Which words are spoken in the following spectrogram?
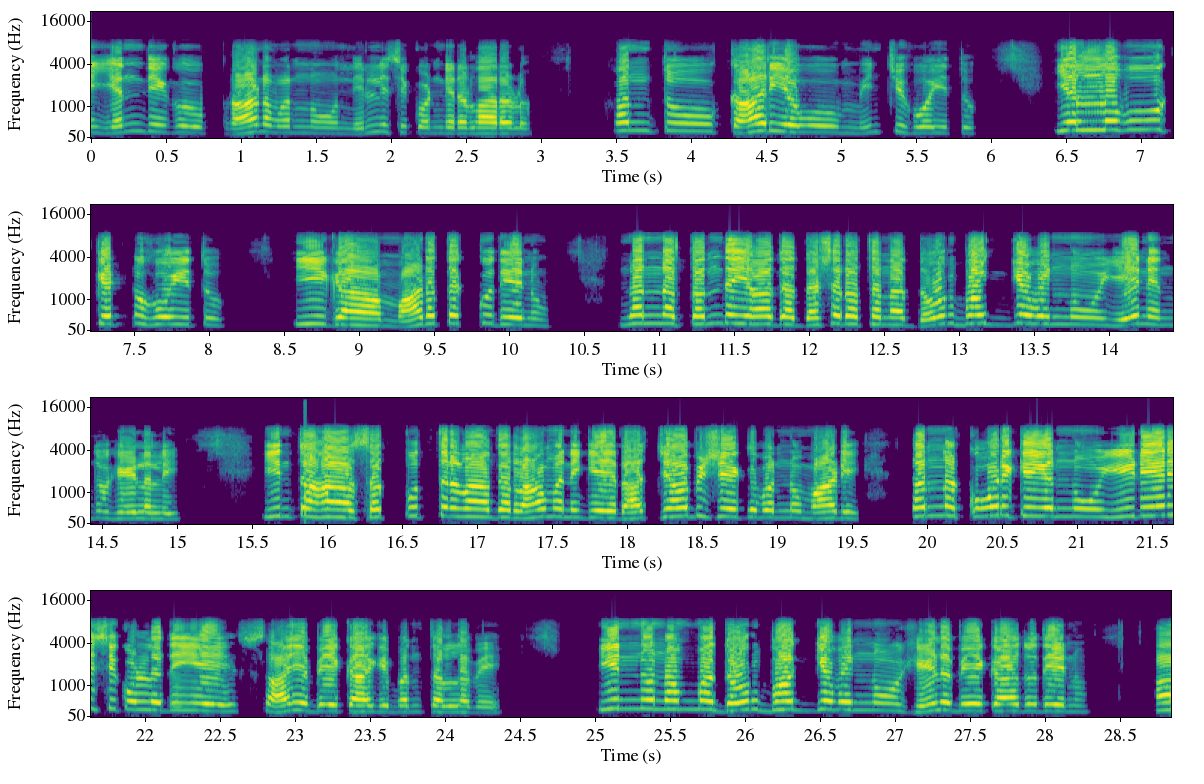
ಎಂದಿಗೂ ಪ್ರಾಣವನ್ನು ನಿಲ್ಲಿಸಿಕೊಂಡಿರಲಾರಳು. ಅಂತೂ ಕಾರ್ಯವು ಮಿಂಚಿ ಹೋಯಿತು ಎಲ್ಲವೂ ಕೆಟ್ಟು ಹೋಯಿತು ಈಗ ಮಾಡತಕ್ಕುದೇನು? ನನ್ನ ತಂದೆಯಾದ ದಶರಥನ ದೌರ್ಭಾಗ್ಯವನ್ನು ಏನೆಂದು ಹೇಳಲಿ? ಇಂತಹ ಸತ್ಪುತ್ರನಾದ ರಾಮನಿಗೆ ರಾಜ್ಯಾಭಿಷೇಕವನ್ನು ಮಾಡಿ ತನ್ನ ಕೋರಿಕೆಯನ್ನು ಈಡೇರಿಸಿಕೊಳ್ಳದೆಯೇ ಸಾಯಬೇಕಾಗಿ ಬಂತಲ್ಲವೇ? ಇನ್ನು ನಮ್ಮ ದೌರ್ಭಾಗ್ಯವನ್ನು ಹೇಳಬೇಕಾದುದೇನು? ಆ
